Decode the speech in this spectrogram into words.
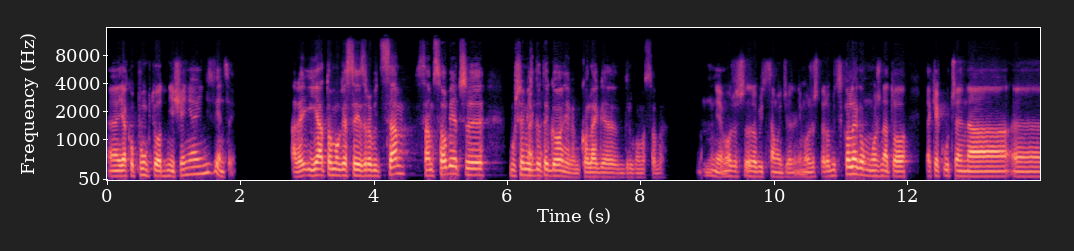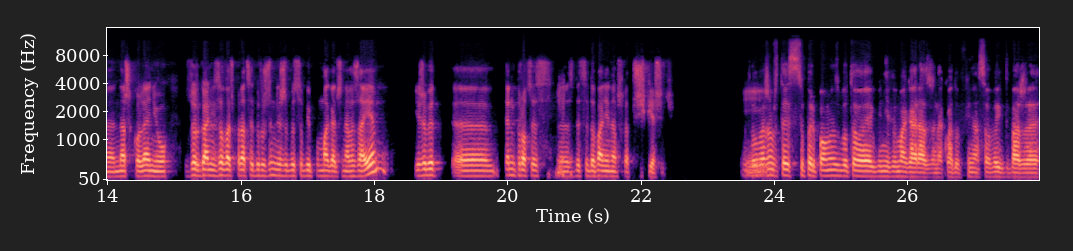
e, jako punktu odniesienia i nic więcej. Ale i ja to mogę sobie zrobić sam, sam sobie, czy muszę mieć Tak. do tego, nie wiem, kolegę, drugą osobę? Nie, możesz to robić samodzielnie, możesz to robić z kolegą, można to, tak jak uczę na, e, na szkoleniu, zorganizować pracę drużyny, żeby sobie pomagać nawzajem i żeby e, ten proces e, zdecydowanie na przykład przyspieszyć. I uważam, że to jest super pomysł, bo to jakby nie wymaga raz, że nakładów finansowych, dwa, że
